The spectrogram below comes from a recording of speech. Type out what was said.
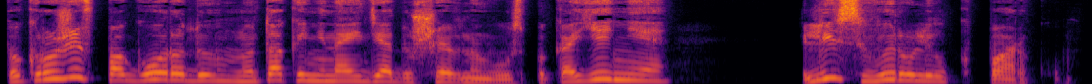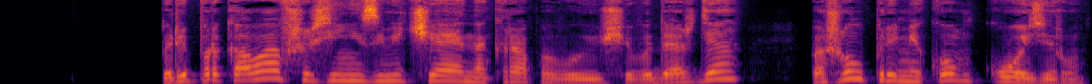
Покружив по городу, но так и не найдя душевного успокоения, Лис вырулил к парку. Припарковавшись и не замечая накрапывающего дождя, пошел прямиком к озеру,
